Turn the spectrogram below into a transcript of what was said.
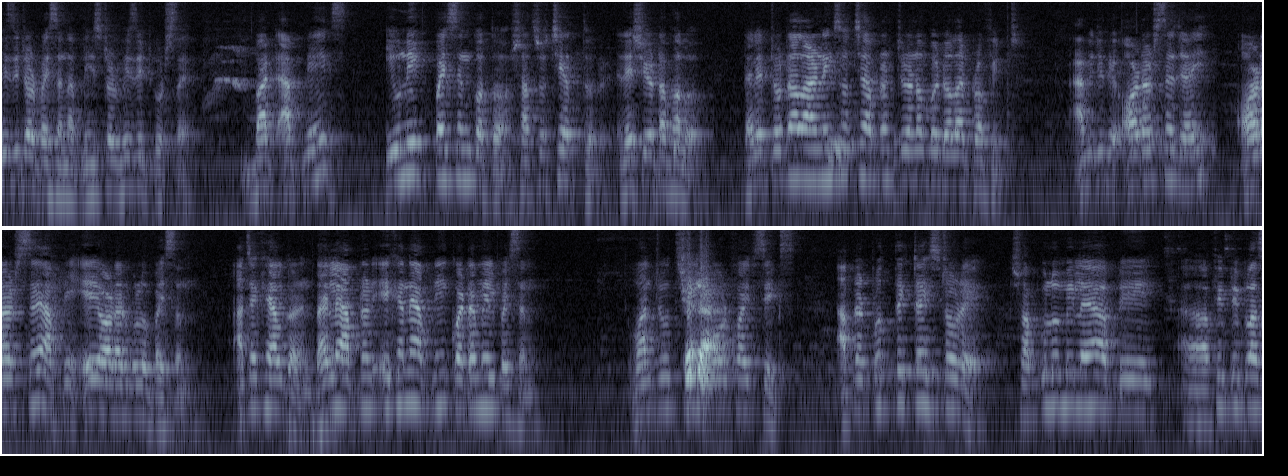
ভিজিটর পাইছেন আপনি স্টোর ভিজিট করছে। বাট আপনি ইউনিক পাইছেন কত? সাতশো ছিয়াত্তর রেশিওটা ভালো। তাহলে টোটাল আর্নিংস হচ্ছে আপনার চুরানব্বই ডলার প্রফিট আমি যদি অর্ডারসে যাই অর্ডারসে আপনি এই অর্ডারগুলো পাইছেন। আচ্ছা খেয়াল করেন তাহলে আপনার এখানে আপনি কয়টা মেল পাইছেন? One two three. Four five six আপনার প্রত্যেকটা স্টোরে সবগুলো মিলে আপনি ফিফটি প্লাস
